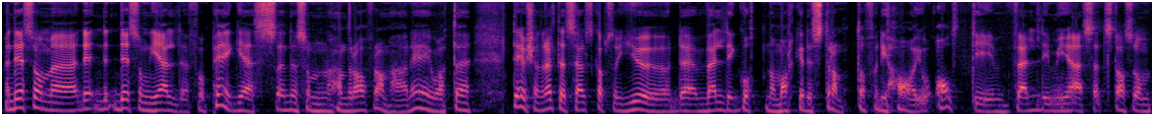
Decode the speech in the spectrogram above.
men det som, det, det som, gjelder for PGS, det som han drar fram her, er jo at det, det er jo generelt et selskap som gjør det veldig godt når markedet er stramt. For de har jo alltid veldig mye assets da, som,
